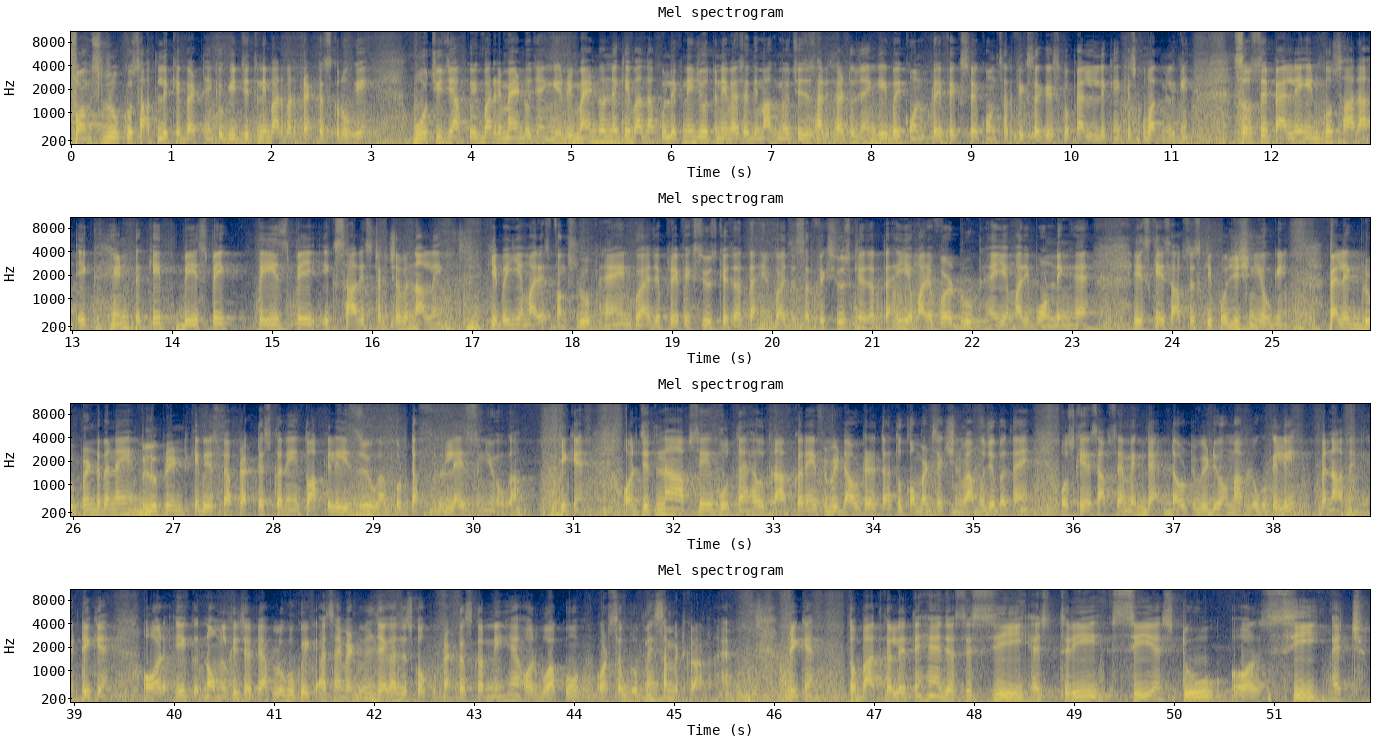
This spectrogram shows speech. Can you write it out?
फ़ंक्शन रूप को साथ लेके बैठे क्योंकि जितनी बार बार प्रैक्टिस करोगे, वो चीज़ें आपको एक बार रिमाइंड हो जाएँगी। रिमाइंड होने के बाद आपको लिखने जो उतने, वैसे दिमाग में वो चीज़ें सारी सेट हो जाएँगी, भाई कौन प्रीफिक्स है, कौन सरफिक्स है, किसको पहले लिखें, किसको बाद में लिखें। सबसे पहले इनको सारा एक हिंट के बेस पे पेज पे एक सारे स्ट्रक्चर बना लें कि भाई ये हमारे फ़ंक्शन ग्रुप हैं, इनको एज ए प्रीफिक्स यूज़ किया जाता है, इनको एज ए सरफिक्स यूज़ किया जाता है, ये हमारे वर्ड रूट है, ये हमारी बॉन्डिंग है, इसके हिसाब से इसकी पोजीशन ही होगी। पहले एक ब्लूप्रिंट बनाएँ ब्लूप्रिंट के बेस पर आप प्रैक्टिस करें तो आपके लिए इजी होगा, आपको टफ रियलाइज़ नहीं होगा, ठीक है? और जितना आपसे होता है, उतना आप करें, फिर भी डाउट रहता है तो कमेंट सेक्शन में आप मुझे बताएँ, उसके हिसाब से हम एक डाउट वीडियो हम आप लोगों के लिए बना देंगे, ठीक है? और एक नॉर्मल क्रिचर पे आप लोगों को एक असाइनमेंट मिल जाएगा, जिसको आपको प्रैक्टिस करनी है, और वो आपको व्हाट्सएप ग्रुप में सबमिट कराना है। ठीक है? तो बात कर लेते हैं जैसे C H three C H two और सी एच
